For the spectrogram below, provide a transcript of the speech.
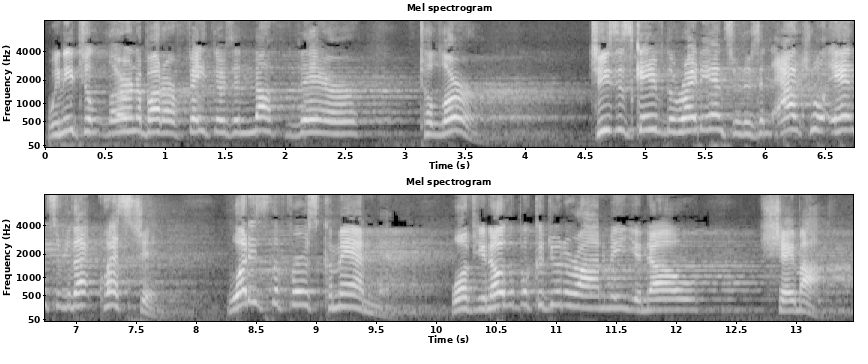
We need to learn about our faith. There's enough there to learn. Jesus gave the right answer. There's an actual answer to that question. What is the first commandment? Well, if you know the book of Deuteronomy, you know Shema.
